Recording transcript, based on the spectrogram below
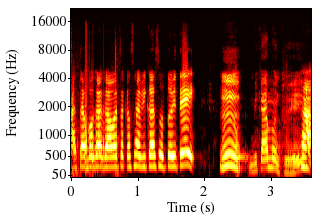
आता बघा गावाचा कसा विकास होतोय ते. हम्म. मी काय म्हणतोय हा.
